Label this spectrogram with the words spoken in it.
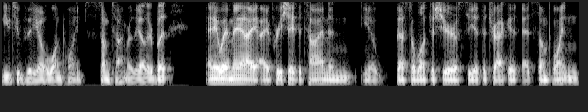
YouTube video at one point, sometime or the other. But anyway, man, I, I appreciate the time and you know, best of luck this year. I'll see you at the track at, at some point and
